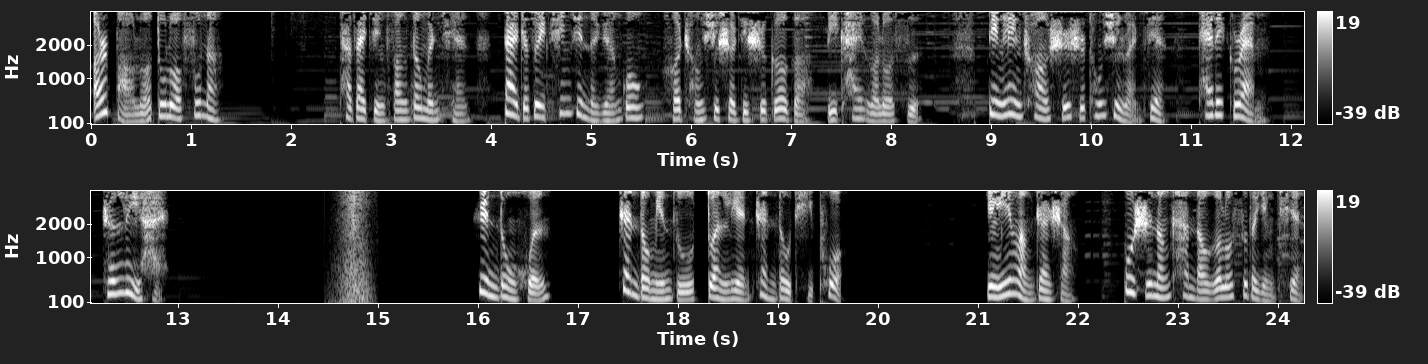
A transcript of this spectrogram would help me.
而保罗·杜洛夫呢？他在警方登门前，带着最亲近的员工和程序设计师哥哥离开俄罗斯，并另创实时通讯软件 Telegram，真厉害！运动魂，战斗民族锻炼战斗体魄。影音网站上，不时能看到俄罗斯的影片，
